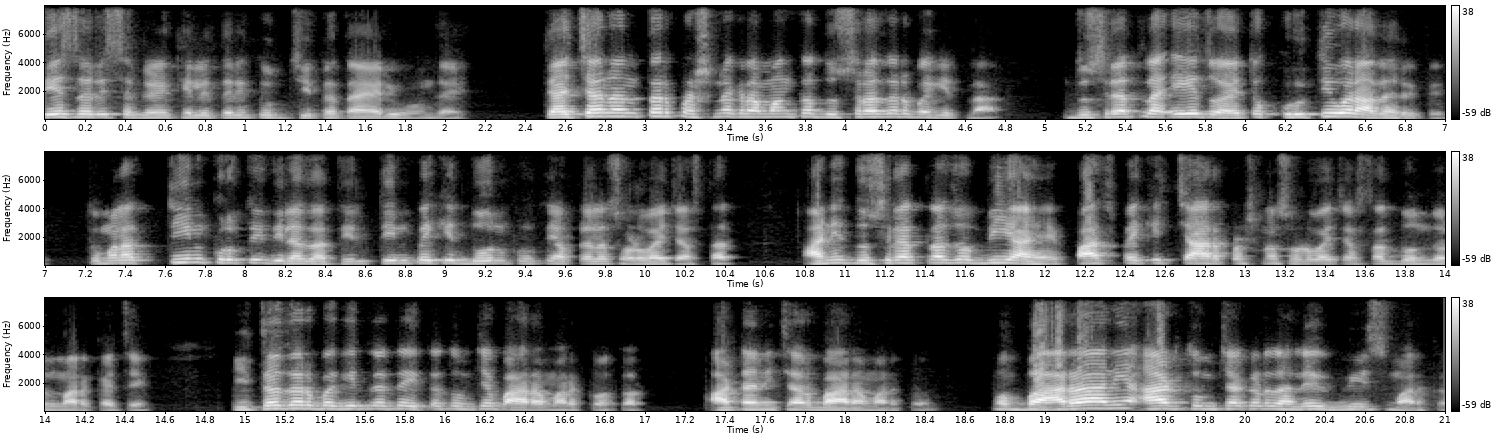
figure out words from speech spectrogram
ते जरी सगळे केले तरी तुमची इथं तयारी होऊन जाईल. त्याच्यानंतर प्रश्न क्रमांक दुसरा जर बघितला दुसऱ्यातला ए जो आहे तो कृतीवर आधारित आहे. तुम्हाला तीन कृती दिल्या जातील तीनपैकी दोन कृती आपल्याला सोडवायच्या असतात आणि दुसऱ्यातला जो बी आहे पाच पैकी चार प्रश्न सोडवायचे असतात दोन दोन मार्काचे. इथं जर बघितलं तर इथं तुमचे बारा मार्क होतात आठ आणि चार बारा मार्क. मग बारा आणि आठ तुमच्याकडे झाले वीस मार्क.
